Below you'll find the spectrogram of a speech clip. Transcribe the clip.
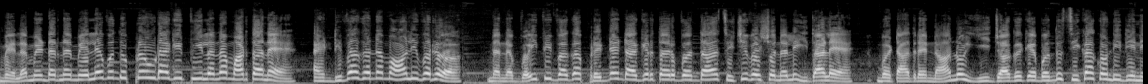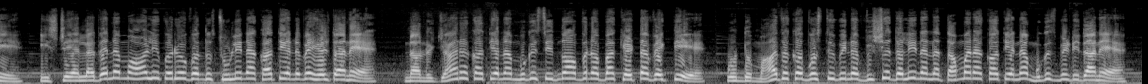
ಮೆಲಮೆಂಡರ್ನ ಮೇಲೆ ಒಂದು ಪ್ರೌಡ್ ಆಗಿ ಫೀಲ್ ಅನ್ನ ಮಾಡ್ತಾನೆ. ಅಂಡ್ ಇವಾಗ ನಮ್ಮ ಆಲಿವರ್ ನನ್ನ ವೈಫ್ ಇವಾಗ ಪ್ರೆಗ್ನೆಂಟ್ ಆಗಿರ್ತಾ ಇರುವಂತಹ ಸಿಚುವೇಶನ್ ಅಲ್ಲಿ ಇದ್ದಾಳೆ. ಬಟ್ ಆದ್ರೆ ನಾನು ಈ ಜಾಗಕ್ಕೆ ಬಂದು ಸಿಕ್ಕಾಕೊಂಡಿದ್ದೀನಿ. ಇಷ್ಟೇ ಅಲ್ಲದೆ ನಮ್ಮ ಆಲಿವರು ಒಂದು ಸುಳ್ಳಿನ ಖಾತೆಯನ್ನುವೇ ಹೇಳ್ತಾನೆ. ನಾನು ಯಾರ ಖಾತೆಯನ್ನ ಮುಗಿಸಿದ್ನೋ ಅವನೊಬ್ಬ ಕೆಟ್ಟ ವ್ಯಕ್ತಿ. ಒಂದು ಮಾದಕ ವಸ್ತುವಿನ ವಿಷಯದಲ್ಲಿ ನನ್ನ ತಮ್ಮನ ಖಾತೆಯನ್ನ ಮುಗಿಸ್ಬಿಟ್ಟಿದ್ದಾನೆ.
